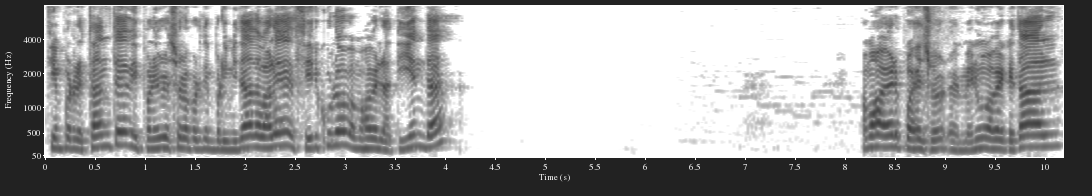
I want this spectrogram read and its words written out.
Tiempo restante, disponible solo por tiempo limitado, ¿vale? Círculo, vamos a ver la tienda. Vamos a ver, pues eso, el menú, a ver qué tal.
